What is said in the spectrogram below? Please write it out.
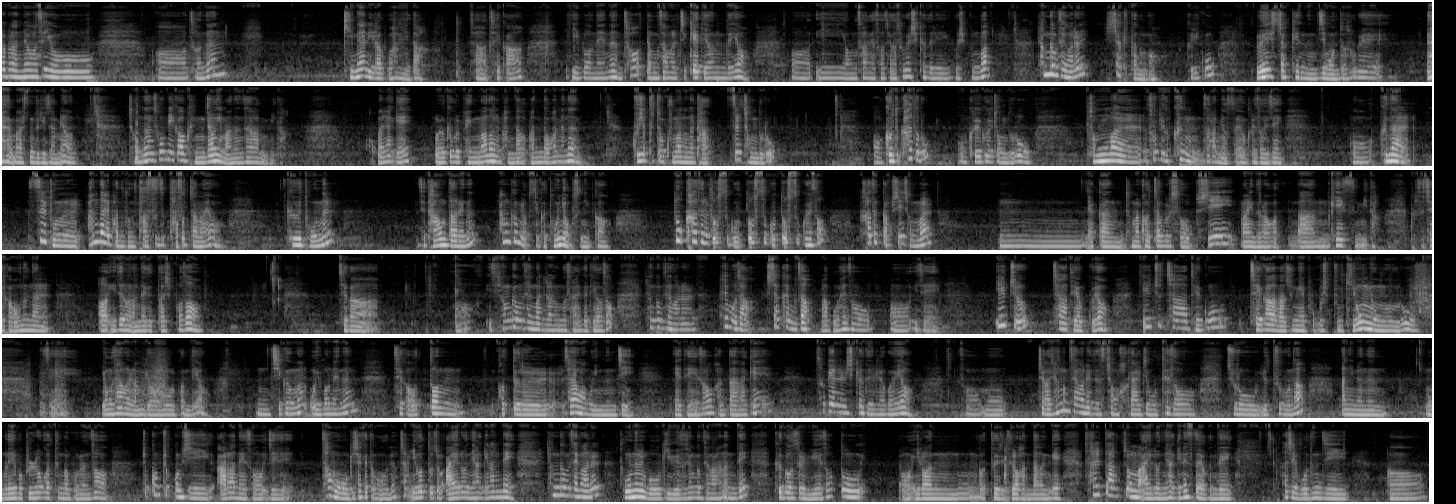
여러분 안녕하세요. 어, 저는 김혜리라고 합니다. 자, 제가 이번에는 첫 영상을 찍게 되었는데요. 어, 이 영상에서 제가 소개시켜드리고 싶은 건 현금 생활을 시작했다는 거. 그리고 왜 시작했는지 먼저 소개 말씀드리자면 저는 소비가 굉장히 많은 사람입니다. 어, 만약에 월급을 100만 원을 받는다, 받는다고 하면은 99.9만 원을 다 쓸 정도로 어, 그것도 카드로 어, 긁을 정도로 정말 소비가 큰 사람이었어요. 그래서 이제 어, 그날 쓸 돈을 한 달에 받은 돈다다 썼잖아요. 그 돈을 이제 다음 달에는 현금이 없으니까 돈이 없으니까 또 카드를 또 쓰고 또 쓰고 또 쓰고 해서 카드 값이 정말 음 약간 정말 걷잡을 수 없이 많이 늘어난 케이스입니다. 그래서 제가 어느 날 아, 이대로는 안 되겠다 싶어서 제가 어, 현금 생활이라는 것을 알게 되어서 현금 생활을 해보자 시작해보자라고 해서 어, 이제 1주 차 되었고요. 1주 차 되고 제가 나중에 보고 싶은 기록용으로 이제 영상을 남겨 놓을 건데요. 음, 지금은 어, 이번에는 제가 어떤 것들을 사용하고 있는지에 대해서 간단하게 소개를 시켜드리려고 해요. 그래서 뭐 제가 현금 생활에 대해서 정확하게 알지 못해서 주로 유튜브나 아니면은 뭐 네이버 블로그 같은 걸 보면서 조금 조금씩 알아내서 이제 사 모으기 시작했던 거거든요. 참 이것도 좀 아이러니하긴 한데 현금 생활을 돈을 모으기 위해서 현금 생활을 하는데 그것을 위해서 또 어, 이런 것들이 들어간다는 게 살짝 좀 아이러니하긴 했어요. 근데 사실 뭐든지 어,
